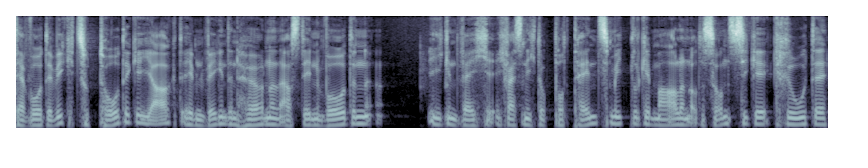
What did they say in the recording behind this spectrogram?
der wurde wirklich zu Tode gejagt, eben wegen den Hörnern, aus denen wurden irgendwelche, ich weiß nicht, ob Potenzmittel gemahlen oder sonstige krude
